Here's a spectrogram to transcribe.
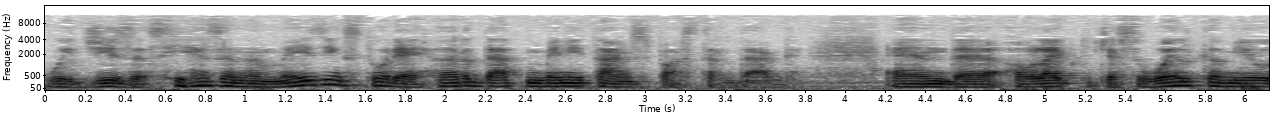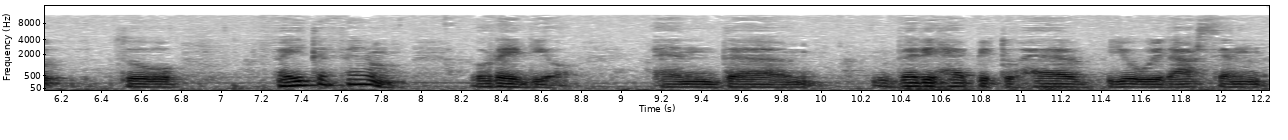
with Jesus. He has an amazing story. I heard that many times, Pastor Doug. And uh, I would like to just welcome you to Faith FM radio. And um, very happy to have you with us and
